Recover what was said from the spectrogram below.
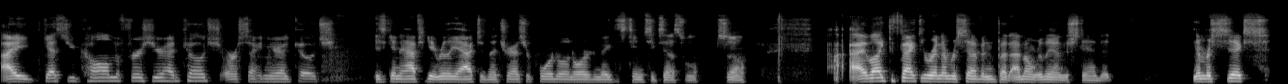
I guess you call him a first year head coach or a second year head coach, is going to have to get really active in the transfer portal in order to make this team successful. So I, I like the fact that we're at number seven, but I don't really understand it. Number six,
